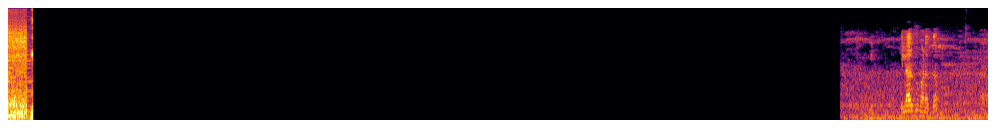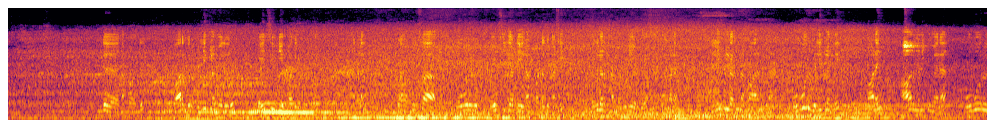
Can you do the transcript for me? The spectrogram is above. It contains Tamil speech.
எல்லாருக்கும் வணக்கம். இந்த நம்ம வந்து வாரந்தோறும் வெள்ளிக்கிழமை தோறும் பயிற்சி வீடியோ பார்த்துக்கிட்டு இருக்கோம் அதனால் இப்போ நம்ம புதுசாக ஒவ்வொரு பயிற்சிக்காண்டி எல்லாம் பண்ணுறதுக்காண்டி முதல்ல நம்ம வீடியோ எடுக்கிறோம். அதனால் நிலைகள்ல இருந்து நம்ம ஆரம்பிக்கலாம். ஒவ்வொரு வெள்ளிக்கிழமை மாலை ஆறு மணிக்கு மேலே ஒவ்வொரு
